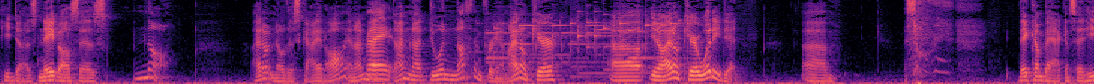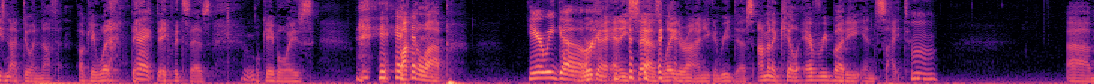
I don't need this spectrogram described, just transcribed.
He does. Nabal says, "No, I don't know this guy at all, and I'm Right. not. I'm not doing nothing for him. I don't care. Uh, you know, I don't care what he did." Um, so they come back and said he's not doing nothing. Okay, what Right. David says? Okay, boys, buckle up. Here we go. We're gonna, and he says later on, you can read this. I'm gonna kill everybody in sight. Um, Hmm.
